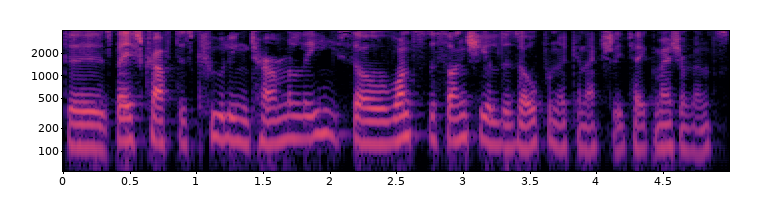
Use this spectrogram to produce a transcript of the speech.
The spacecraft is cooling thermally, so once the sun shield is open, it can actually take measurements.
